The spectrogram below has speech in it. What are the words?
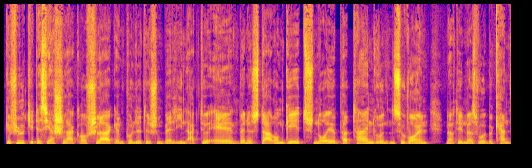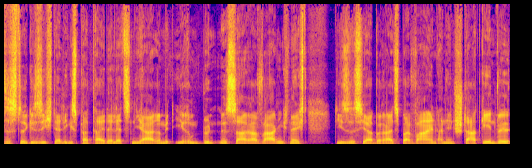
Gefühlt geht es ja Schlag auf Schlag im politischen Berlin aktuell, wenn es darum geht, neue Parteien gründen zu wollen, nachdem das wohl bekannteste Gesicht der Linkspartei der letzten Jahre mit ihrem Bündnis Sarah Wagenknecht dieses Jahr bereits bei Wahlen an den Start gehen will,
